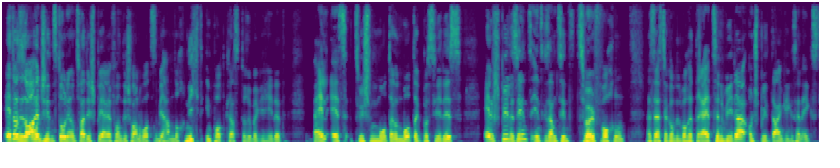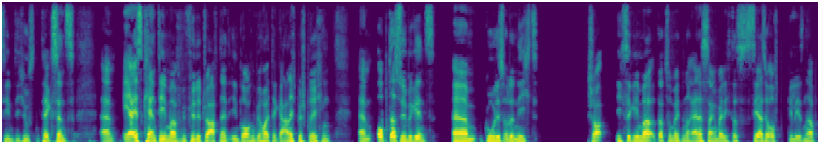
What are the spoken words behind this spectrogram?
Etwas ist auch entschieden, Tony, und zwar die Sperre von Deshaun Watson. Wir haben noch nicht im Podcast darüber geredet, weil es zwischen Montag und Montag passiert ist. Elf Spiele sind's, insgesamt sind's zwölf Wochen. Das heißt, er kommt in Woche 13 wieder und spielt dann gegen sein Ex-Team, die Houston Texans. Ähm, er ist kein Thema für, für die Draft Night, ihn brauchen wir heute gar nicht besprechen. Ähm, ob das übrigens ähm, gut ist oder nicht, Schau, ich sage immer, dazu möchte ich noch eines sagen, weil ich das sehr, sehr oft gelesen habe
